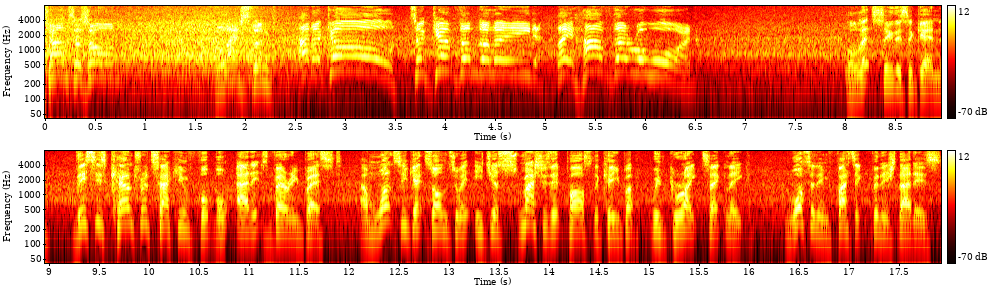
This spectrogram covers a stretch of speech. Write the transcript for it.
Chances on. Less than... And a goal to give them the lead. They have their reward. Well, let's see this again. This is counter-attacking football at its very best. And once he gets onto it, he just smashes it past the keeper with great technique. What an emphatic finish that is.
